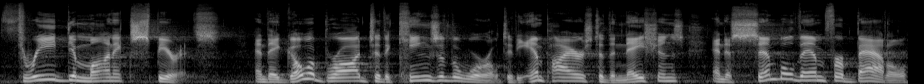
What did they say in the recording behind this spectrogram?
three demonic spirits and they go abroad to the kings of the world, to the empires, to the nations, and assemble them for battle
